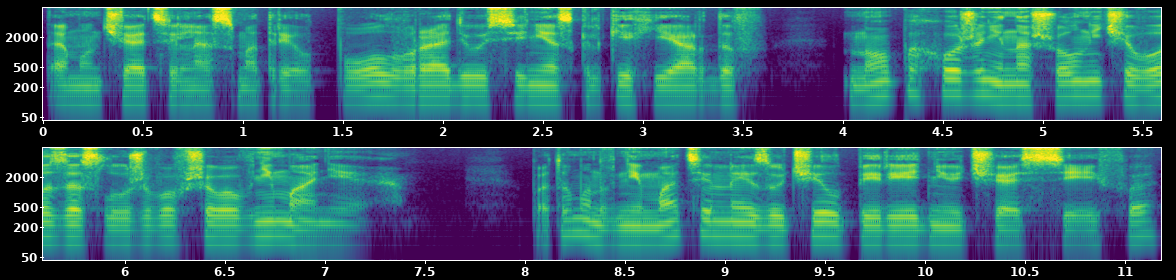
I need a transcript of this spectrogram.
Там он тщательно осмотрел пол в радиусе нескольких ярдов, но, похоже, не нашел ничего заслуживавшего внимания. Потом он внимательно изучил переднюю часть сейфа,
